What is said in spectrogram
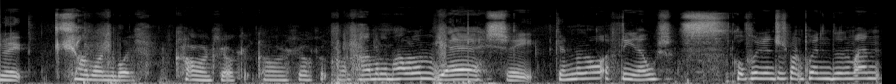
Right, come on, boys. Come on, Celtic. Come on, Celtic. Come on, hammer them, hammer them. Yes, right. Getting a lot of free nows. Hopefully, Rangers point into them in.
